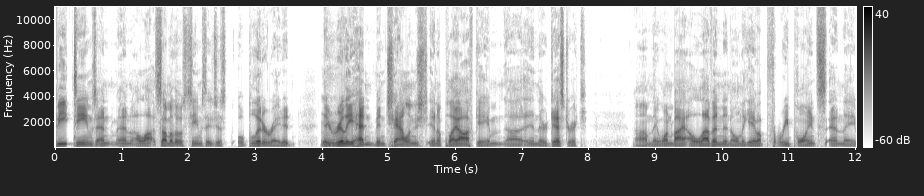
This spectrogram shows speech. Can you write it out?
beat teams, and and a lot some of those teams they just obliterated. They Mhm. really hadn't been challenged in a playoff game uh, in their district. Um, they won by 11 and only gave up three points, and they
